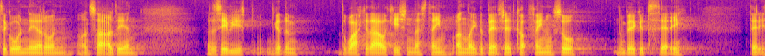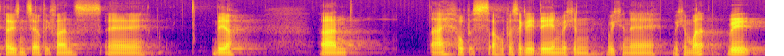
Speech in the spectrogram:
to going there on, on Saturday. And as I say, we get them the whack of the allocation this time, unlike the Betfred Cup final. So there'll be a good 30 30,000 Celtic fans uh, there, and I hope it's I hope it's a great day and we can we can uh, we can win it. We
